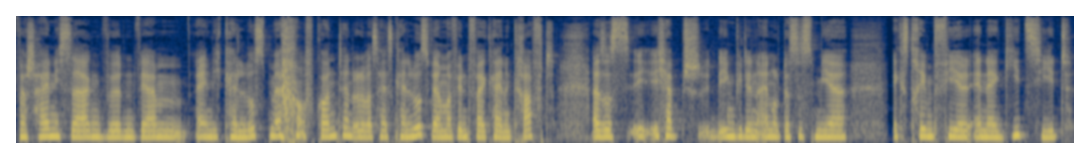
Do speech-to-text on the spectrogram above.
wahrscheinlich sagen würden, wir haben eigentlich keine Lust mehr auf Content oder was heißt keine Lust, wir haben auf jeden Fall keine Kraft. Also es, ich habe irgendwie den Eindruck, dass es mir extrem viel Energie zieht,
